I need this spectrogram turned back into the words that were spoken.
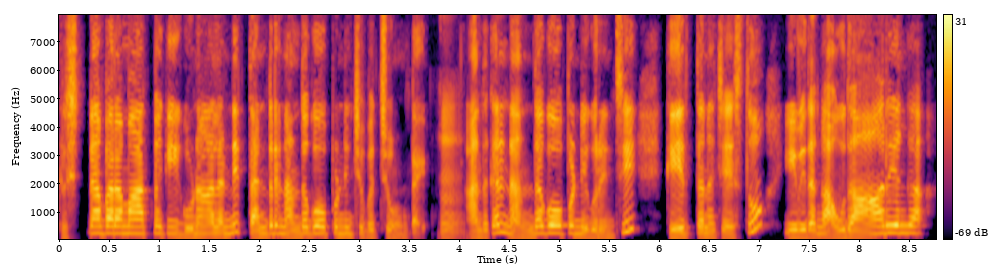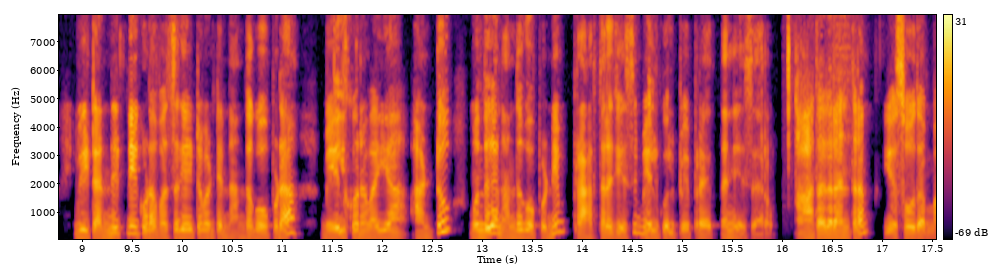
కృష్ణ పరమాత్మకి ఈ గుణాలన్నీ తండ్రి నందగోపుడి నుంచి వచ్చి ఉంటాయి. అందుకని నందగోపుడిని గురించి కీర్తన చేస్తూ ఈ విధంగా ఔదార్యంగా వీటన్నిటినీ కూడా వసగేటువంటి నందగోపుడా మేల్కొనవయ్యా అంటూ ముందుగా నందగోపుడిని ప్రార్థన చేసి మేల్కొల్పే ప్రయత్నం చేశారు. ఆ తదనంతరం యశోదమ్మ.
